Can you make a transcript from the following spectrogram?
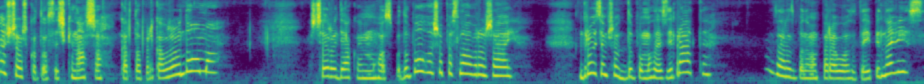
Ну що ж, котусечки, наша картопелька вже вдома. Щиро дякуємо Господу Богу, що послав врожай. Друзям, щоб допомогли зібрати. Ну, Зараз будемо перевозити її під навіс.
